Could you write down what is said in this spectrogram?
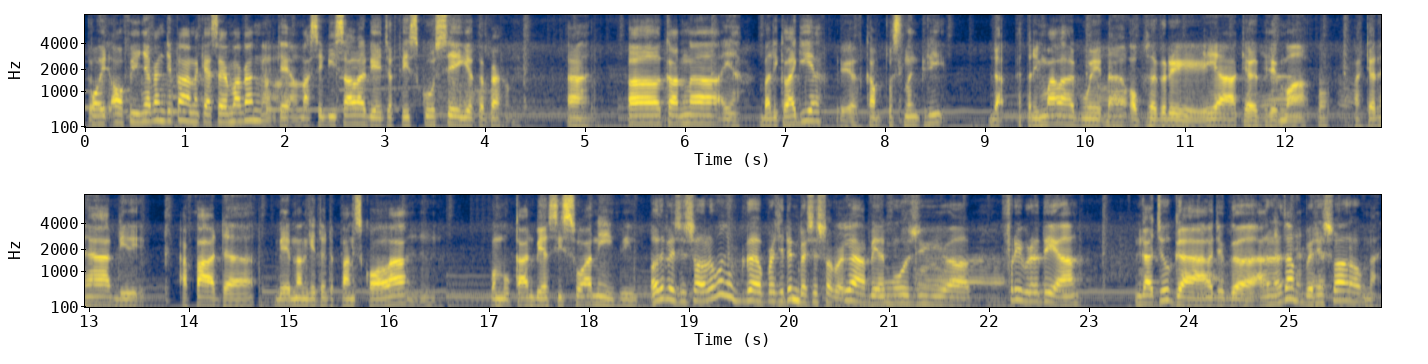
Point of view-nya kan kita anak SMA kan Ah. kayak masih bisa lah diajak diskusi gitu kan. Nah eh, karena ya balik lagi ya Iya. kampus negeri nggak keterima lah gue. Nah, Nah, Om Sagri. Iya, Kayak terima. akhirnya di apa ada banner gitu depan sekolah pembukaan beasiswa nih. Oh itu beasiswa, lu kan ke presiden beasiswa berarti? Iya, beasiswa. Oh. Free berarti ya? Enggak juga. Enggak juga. Tuh beasiswa Nah,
